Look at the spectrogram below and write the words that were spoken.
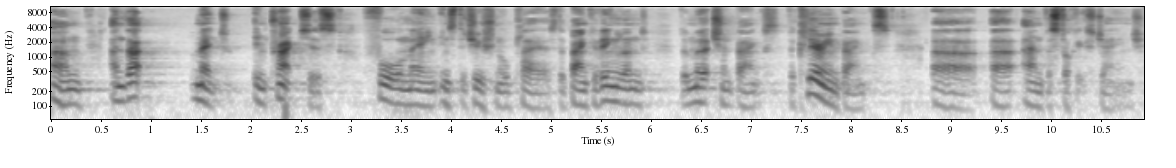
um, and that meant, in practice, four main institutional players: the Bank of England, the merchant banks, the clearing banks, uh, uh, and the stock exchange.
